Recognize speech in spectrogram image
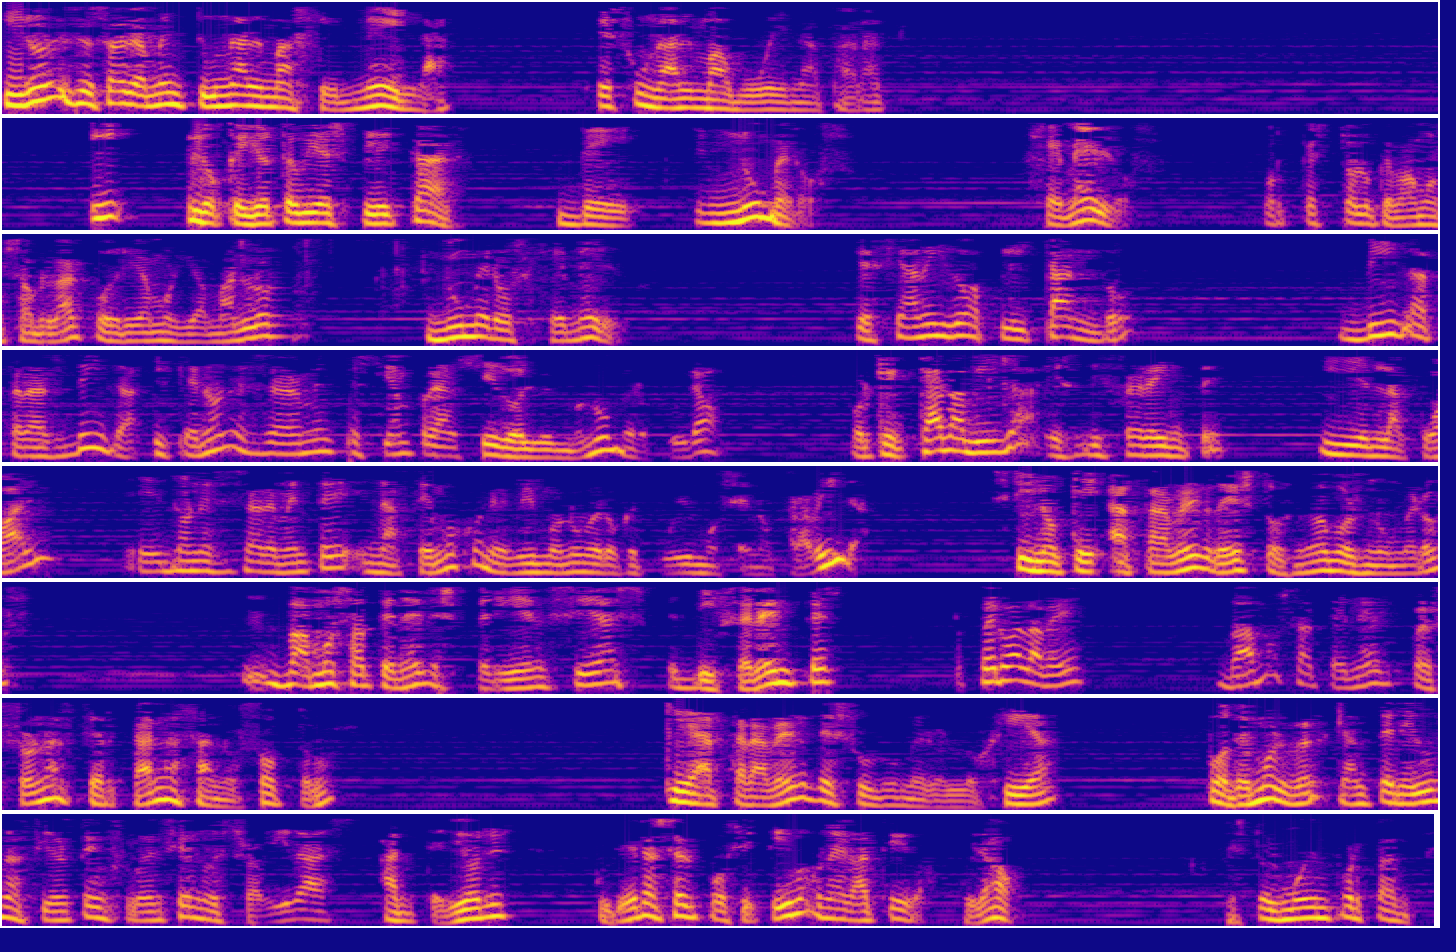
Y no necesariamente un alma gemela es un alma buena para ti. Y lo que yo te voy a explicar de números gemelos, porque esto es lo que vamos a hablar, podríamos llamarlos números gemelos, que se han ido aplicando vida tras vida y que no necesariamente siempre han sido el mismo número, cuidado, porque cada vida es diferente y en la cual eh, no necesariamente nacemos con el mismo número que tuvimos en otra vida, sino que a través de estos nuevos números vamos a tener experiencias diferentes Pero a la vez vamos a tener personas cercanas a nosotros que a través de su numerología podemos ver que han tenido una cierta influencia en nuestras vidas anteriores, pudiera ser positiva o negativa. Cuidado, esto es muy importante,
